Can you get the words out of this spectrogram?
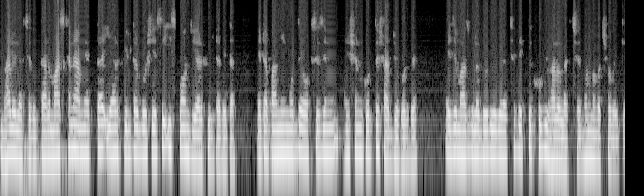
ভালোই লাগছে দেখতে। আর মাঝখানে আমি একটা এয়ার ফিল্টার বসিয়েছি স্পঞ্জ এয়ার ফিল্টার এটা। এটা পানির মধ্যে অক্সিজেনেশন করতে সাহায্য করবে। এই যে মাছগুলা দৌড়িয়ে বেড়াচ্ছে দেখতে খুবই ভালো লাগছে। ধন্যবাদ সবাইকে।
